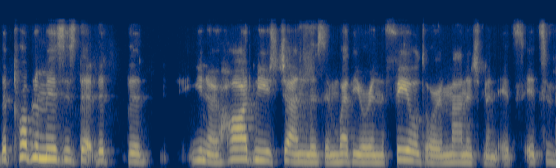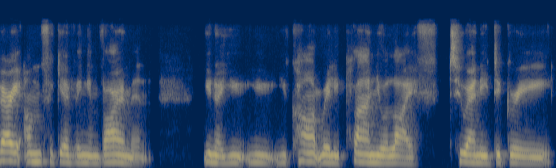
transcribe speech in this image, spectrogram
the problem is is that the the you know hard news journalism whether you're in the field or in management it's it's a very unforgiving environment. You know you you you can't really plan your life to any degree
